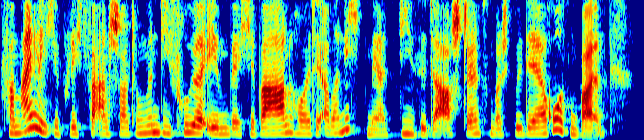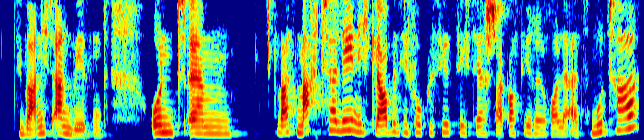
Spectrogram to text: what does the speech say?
vermeintliche Pflichtveranstaltungen, die früher eben welche waren, heute aber nicht mehr diese darstellen. Zum Beispiel der Rosenball. Sie war nicht anwesend. Und ähm, was macht Charlene? Ich glaube, sie fokussiert sich sehr stark auf ihre Rolle als Mutter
